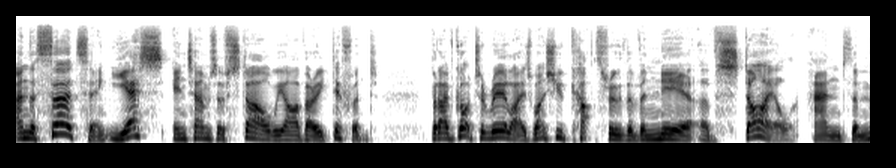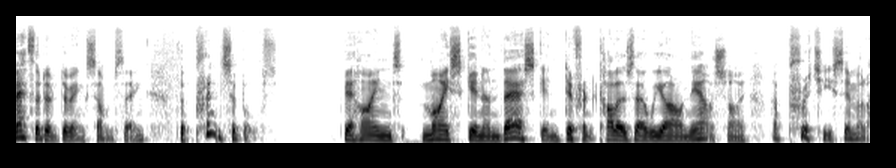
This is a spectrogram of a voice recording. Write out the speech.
and the third thing yes in terms of style we are very different but I've got to realize once you cut through the veneer of style and the method of doing something, the principles behind my skin and their skin, different colors though we are on the outside, are pretty similar.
